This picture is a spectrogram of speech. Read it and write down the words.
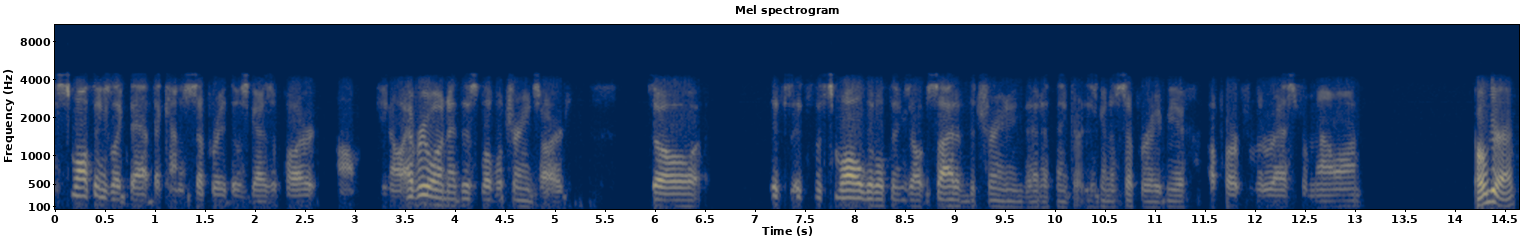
the small things like that that kind of separate those guys apart. Um, you know, everyone at this level trains hard, so it's it's the small little things outside of the training that I think is going to separate me apart from the rest from now on. Okay.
